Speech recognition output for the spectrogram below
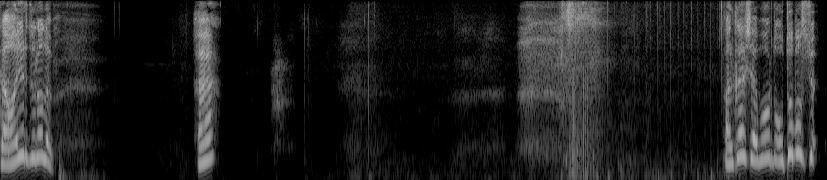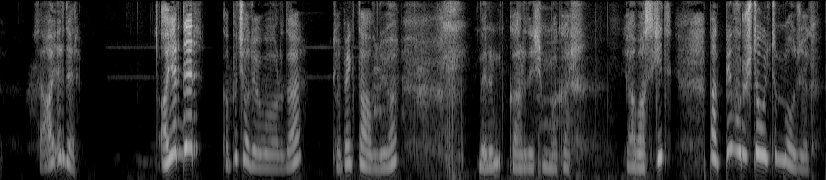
Sen hayırdır oğlum? He? Arkadaşlar bu arada otobüs... Sen hayırdır? Hayırdır? Kapı çalıyor bu arada. Köpek tavlıyor. Benim kardeşim bakar. Ya bas git. Bak bir vuruşta ultim ne olacak?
